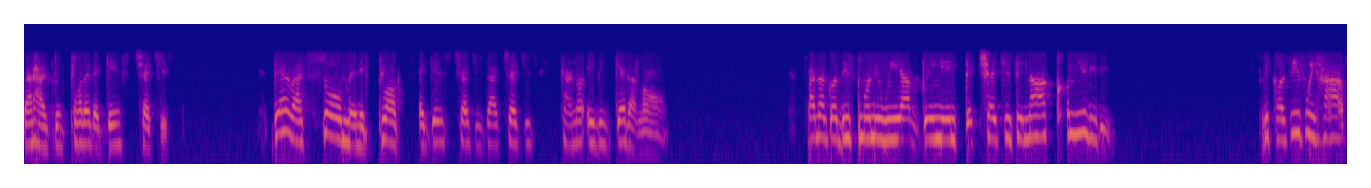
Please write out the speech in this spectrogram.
that has been plotted against churches. There are so many plots against churches that churches cannot even get along. Father God, this morning we are bringing the churches in our community. Because if we have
